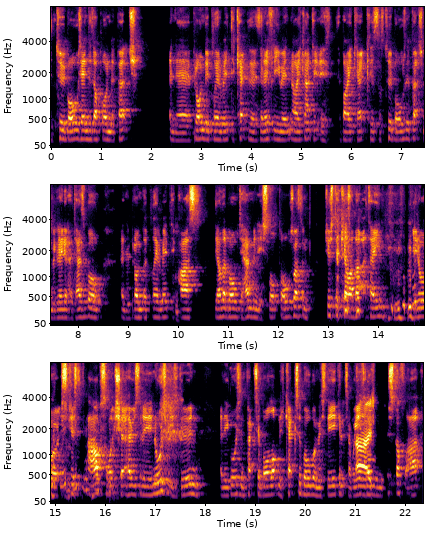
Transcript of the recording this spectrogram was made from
and two balls ended up on the pitch. And uh, the Brøndby player went to kick the, the referee went, No, you can't take the, the by kick because there's two balls in the pitch. And McGregor had his ball, and the Brøndby player went to hmm. pass the other ball to him, and he swapped balls with him just to kill a bit of time. You know, it's just absolute shithousery. He knows what he's doing and he goes and picks the ball up and he kicks the ball by mistake and it's away uh, from him, stuff like that.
